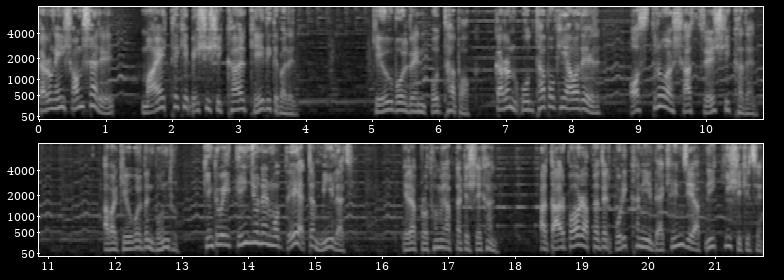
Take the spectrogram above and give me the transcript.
কারণ এই সংসারে মায়ের থেকে বেশি শিক্ষা আর কে দিতে পারেন কেউ বলবেন অধ্যাপক, কারণ অধ্যাপকই আমাদের অস্ত্র আর শাস্ত্রের শিক্ষা দেন। আবার কেউ বলবেন বন্ধু, কিন্তু এই তিনজনের মধ্যে একটা মিল আছে। এরা প্রথমে আপনাকে শেখান আর তারপর আপনাদের পরীক্ষা নিয়ে দেখেন যে আপনি কি শিখেছেন।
